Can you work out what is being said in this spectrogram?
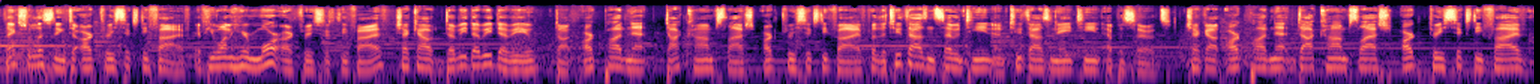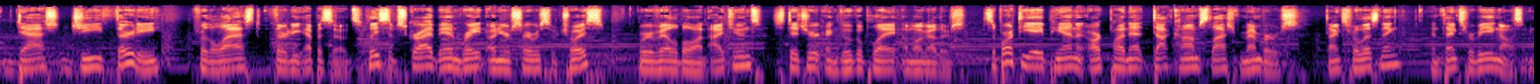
Thanks for listening to ARC 365. If you want to hear more ARC 365, check out www.arcpodnet.com slash ARC365 for the 2017 and 2018 episodes. Check out arcpodnet.com slash ARC365-G30 for the last 30 episodes. Please subscribe and rate on your service of choice. We're available on iTunes, Stitcher, and Google Play, among others. Support the APN at arcpodnet.com slash members. Thanks for listening, and thanks for being awesome.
